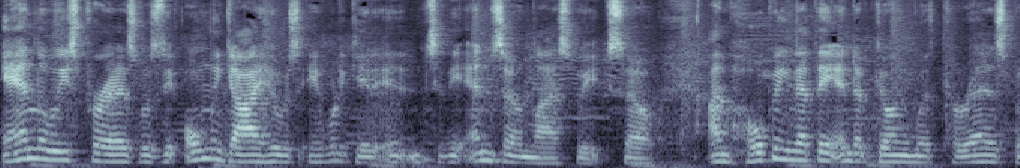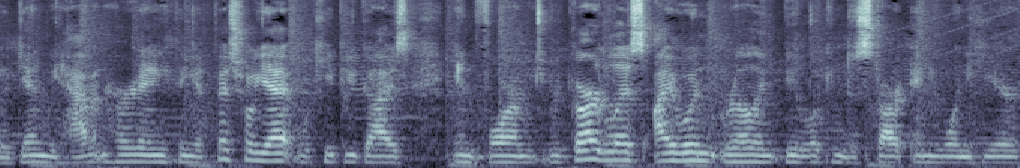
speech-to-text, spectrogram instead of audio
and Luis Perez was the only guy who was able to get into the end zone last week. So I'm hoping that they end up going with Perez, but again, we haven't heard anything official yet. We'll keep you guys informed. Regardless, I wouldn't really be looking to start anyone here,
